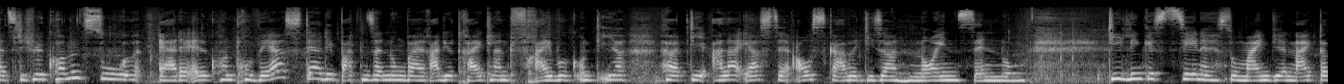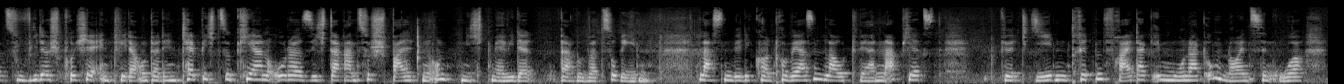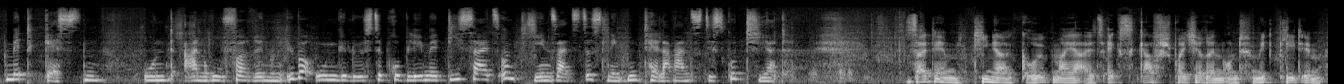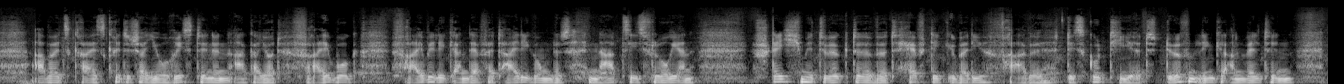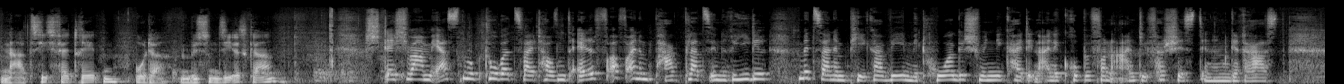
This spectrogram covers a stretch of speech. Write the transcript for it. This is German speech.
Herzlich willkommen zu RDL Kontrovers, der Debattensendung bei Radio Dreikland Freiburg und ihr hört die allererste Ausgabe dieser neuen Sendung. Die linke Szene, so meinen wir, neigt dazu, Widersprüche entweder unter den Teppich zu kehren oder sich daran zu spalten und nicht mehr wieder darüber zu reden. Lassen wir die Kontroversen laut werden. Ab jetzt wird jeden dritten Freitag im Monat um 19 Uhr mit Gästen und Anruferinnen über ungelöste Probleme diesseits und jenseits des linken Tellerrands diskutiert. Seitdem Tina Gröbmeier als Ex-GAF-Sprecherin und Mitglied im Arbeitskreis kritischer Juristinnen AKJ Freiburg freiwillig an der Verteidigung des Nazis Florian Stech mitwirkte, wird heftig über die Frage diskutiert. Dürfen linke Anwältinnen Nazis vertreten oder müssen sie es gar? Stech war am 1. Oktober 2011 auf einem Parkplatz in Riegel mit seinem Pkw mit hoher Geschwindigkeit in eine Gruppe von Antifaschistinnen gerast.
